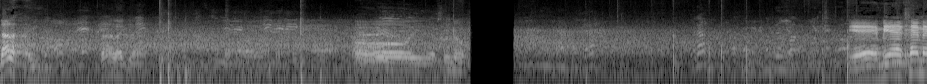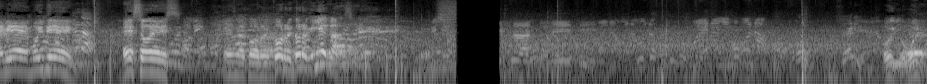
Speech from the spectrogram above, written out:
Dale ahí. Dale ya. Ay, así no. Bien, bien, Geme, bien, muy bien. Eso es. Venga, corre, corre, corre, que llegas. Uy, qué buena.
